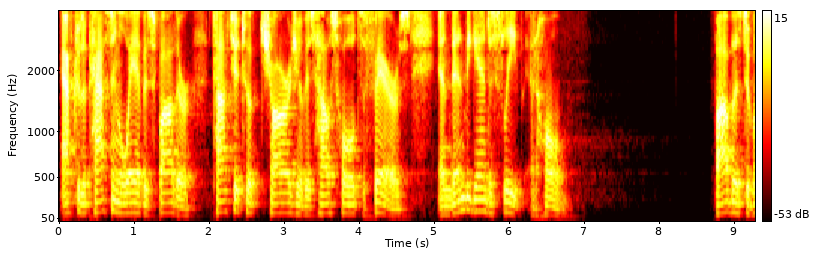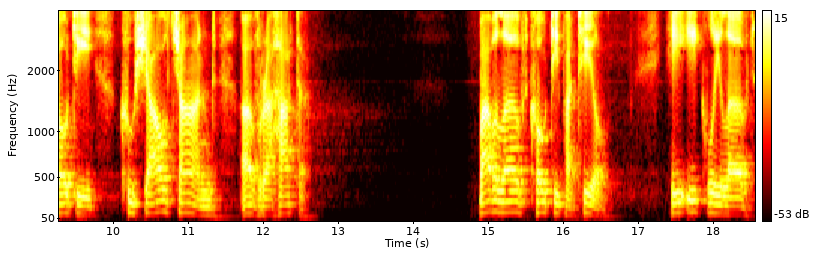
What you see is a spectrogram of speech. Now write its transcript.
After the passing away of his father, Tatya took charge of his household's affairs and then began to sleep at home. Baba's devotee Kushal Chand of Rahata. Baba loved Kote Patil. He equally loved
